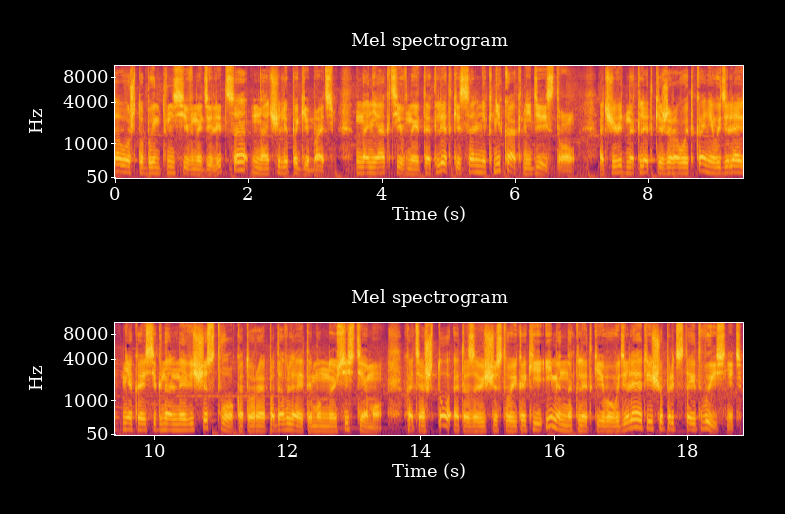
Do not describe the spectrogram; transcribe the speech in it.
того, чтобы интенсивно делиться, начали погибать. На неактивные Т-клетки сальник никак не действовал. Очевидно, клетки жировой ткани выделяют некое сигнальное вещество, которое подавляет иммунную систему. Хотя что это за вещество и какие именно клетки его выделяют, еще предстоит выяснить.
